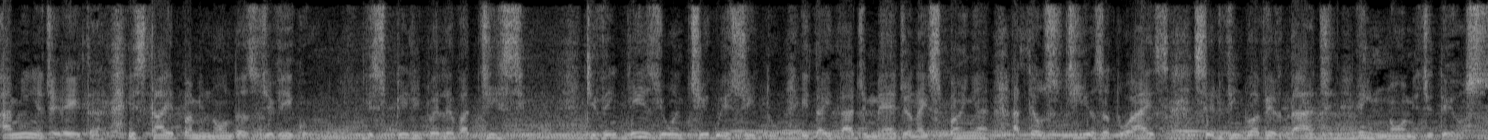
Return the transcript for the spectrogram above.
À minha direita está Epaminondas de Vigo, espírito elevadíssimo que vem desde o antigo Egito e da Idade Média na Espanha até os dias atuais, servindo a verdade em nome de Deus.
